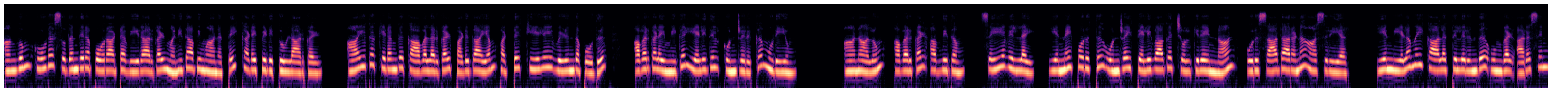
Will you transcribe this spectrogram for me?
அங்கும் கூட சுதந்திர போராட்ட வீரர்கள் மனிதாபிமானத்தை கடைபிடித்துள்ளார்கள். ஆயுத கிடங்கு காவலர்கள் படுகாயம் பட்டு கீழே விழுந்தபோது அவர்களை மிக எளிதில் கொன்றிருக்க முடியும். ஆனாலும் அவர்கள் அவ்விதம் செய்யவில்லை. என்னை பொறுத்து ஒன்றை தெளிவாகச் சொல்கிறேன் நான் ஒரு சாதாரண ஆசிரியர். என் இளமை காலத்திலிருந்து உங்கள் அரசின்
